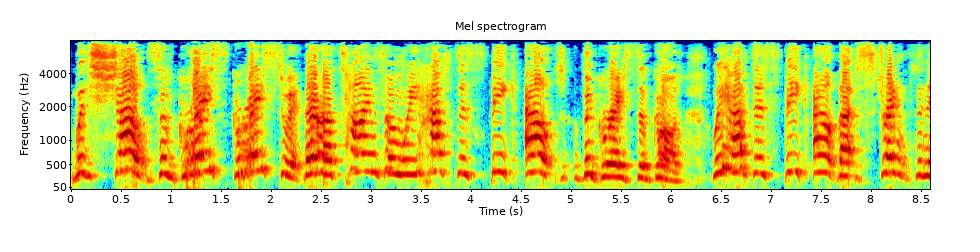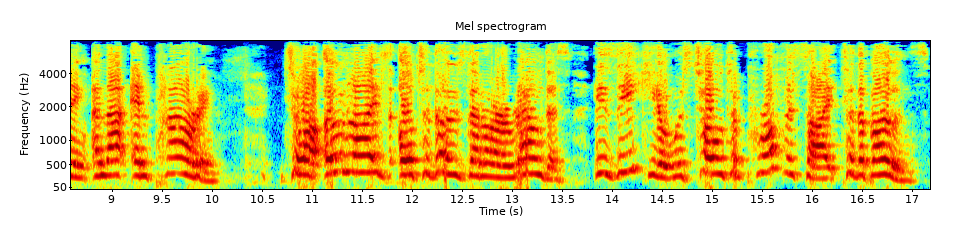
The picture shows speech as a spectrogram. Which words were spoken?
with shouts of grace, grace to it. There are times when we have to speak out the grace of God. We have to speak out that strengthening and that empowering to our own lives or to those that are around us. Ezekiel was told to prophesy to the bones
